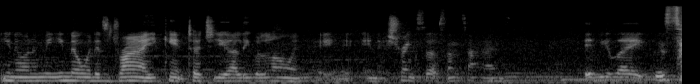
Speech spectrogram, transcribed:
You know what I mean? You know when it's dry, you can't touch it. You gotta leave it alone, and it, and it shrinks up sometimes. It be like this.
